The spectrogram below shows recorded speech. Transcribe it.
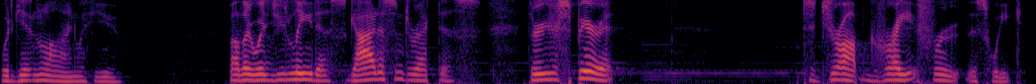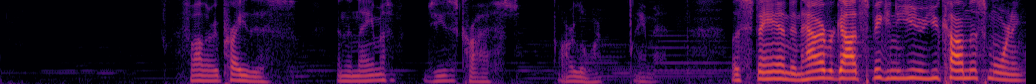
would get in line with you. Father, would you lead us, guide us, and direct us through your Spirit to drop great fruit this week. Father, we pray this in the name of Jesus Christ, our Lord. Amen. Let's stand, and however God's speaking to you, you come this morning.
